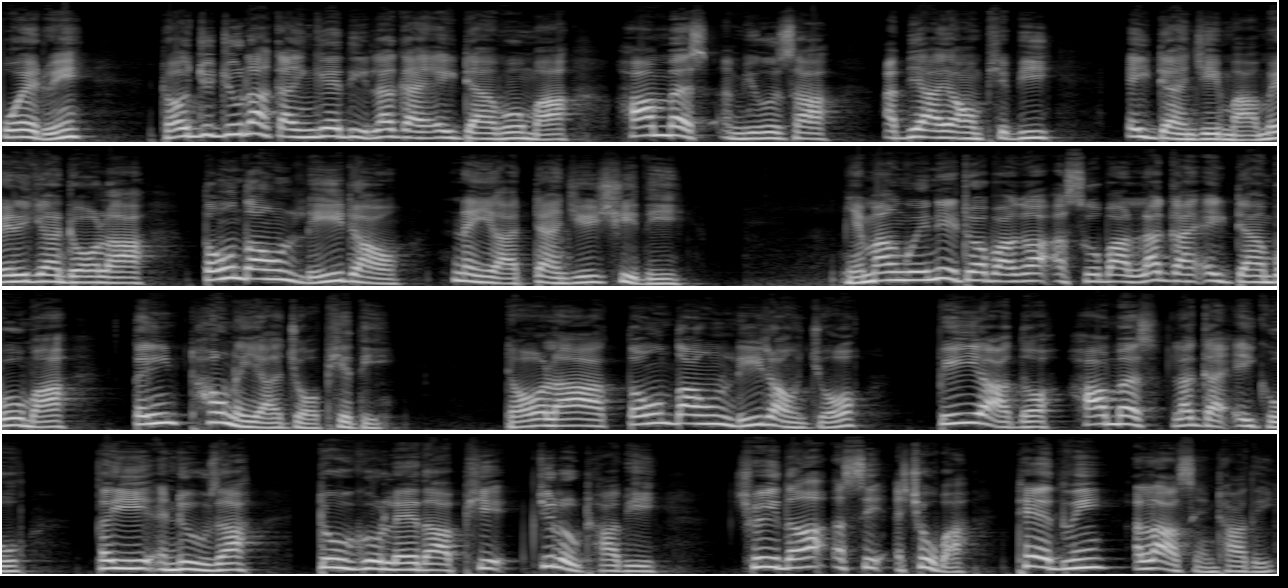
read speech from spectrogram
ပွဲတွင်ဒေါ်ကျူကျူလာကင်ခဲ့သည့်လက်ကင်အိတ်တန်ဘုံမှာဟာမတ်အမျိုးအစားအပြာရောင်ဖြစ်ပြီးအိတ်တန်ကြီးမှာအမေရိကန်ဒေါ်လာ 34,200တန်ကြီးရှိသည်မြန်မာငွေနှင့်တော့ပါကအဆိုပါလက်ကင်အိတ်တန်ဘိုးမှာ3,200ကျော်ဖြစ်သည်ဒေါ်လာ34,000ကျော်ပေးရသောဟာမတ်လက်ကင်အိတ်ကိုတရီအနုစားတိုကိုလဲသာဖြစ်ပြုတ်လုပ်ထားပြီးရွှေသားအစ်စ်အချို့ပါထဲ့သွင်းအလှဆင်ထားသည်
